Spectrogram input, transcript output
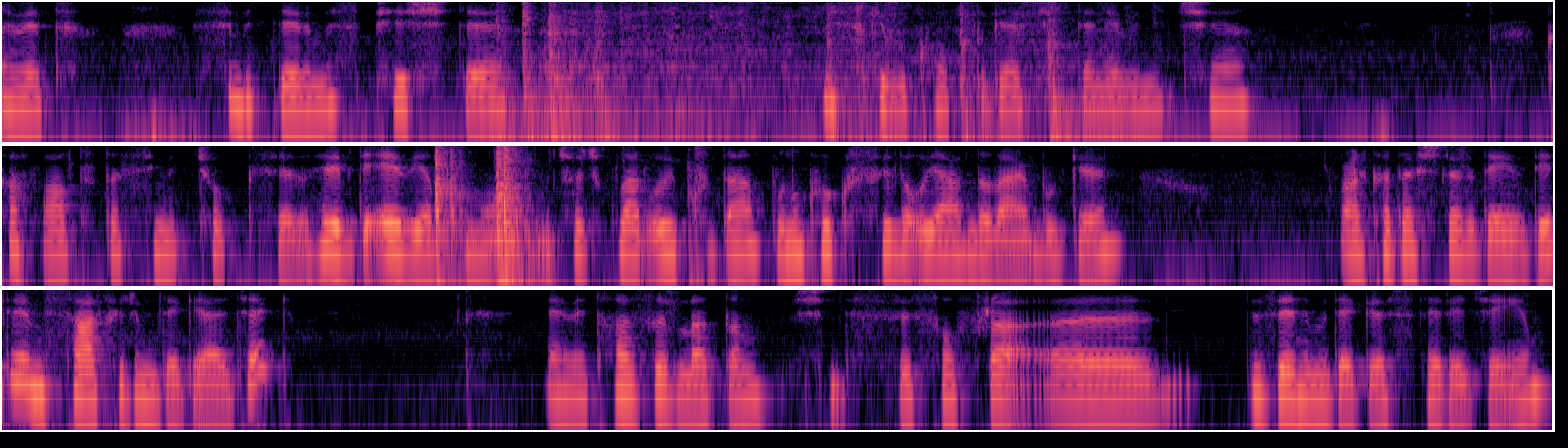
Evet. Simitlerimiz pişti. Mis gibi koktu gerçekten evin içi. Kahvaltıda simit çok güzel. Hele bir de ev yapımı oldu. Çocuklar uykuda. Bunun kokusuyla uyandılar bugün. Arkadaşları da evdeydi ve misafirim de gelecek. Evet hazırladım. Şimdi size sofra e, düzenimi de göstereceğim.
